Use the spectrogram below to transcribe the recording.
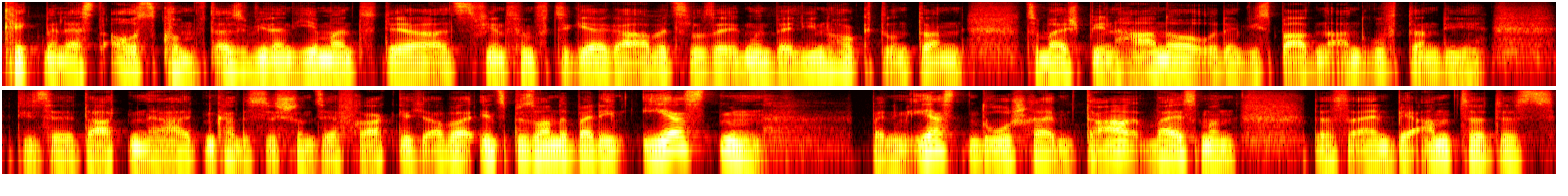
kriegt man erst Auskunft. Also wie dann jemand, der als 54-jähriger Arbeitsloser irgendwo in Berlin hockt und dann zum Beispiel in Hanau oder in Wiesbaden anruft, dann die diese Daten erhalten kann, das ist schon sehr fraglich. Aber insbesondere bei dem ersten bei dem ersten Drohschreiben, da weiß man, dass ein Beamter des,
